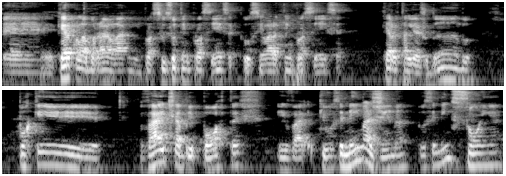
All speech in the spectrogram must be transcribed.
é, quero colaborar lá com se o senhor tem prociência, ou a senhora tem prociência, quero estar lhe ajudando, porque vai te abrir portas e vai, que você nem imagina, que você nem sonha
